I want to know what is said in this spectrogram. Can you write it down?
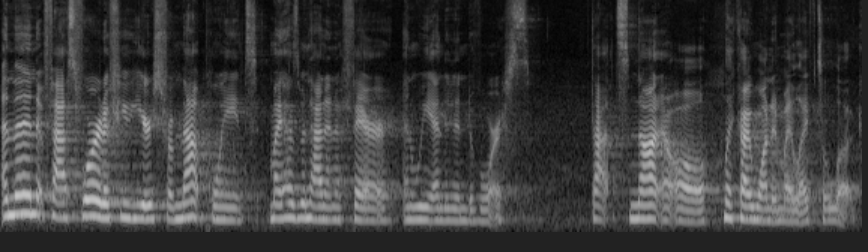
And then, fast forward a few years from that point, my husband had an affair and we ended in divorce. That's not at all like I wanted my life to look.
